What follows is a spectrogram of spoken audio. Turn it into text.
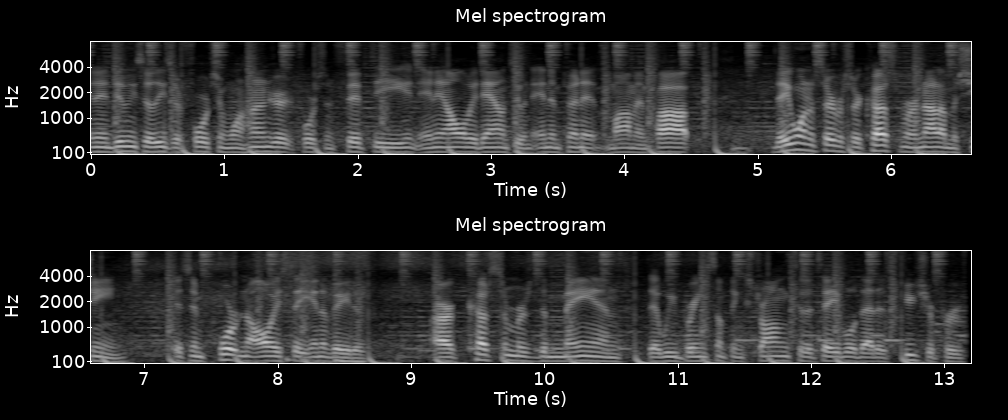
and in doing so, these are Fortune 100, Fortune 50, and all the way down to an independent mom and pop. They want to service their customer, not a machine. It's important to always stay innovative. Our customers demand that we bring something strong to the table that is future-proof.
